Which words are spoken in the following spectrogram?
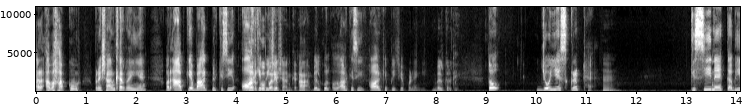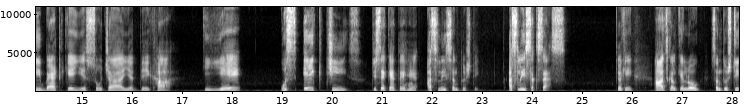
और अब आपको परेशान कर रही हैं और आपके बाद फिर किसी और, और के पीछे परेशान कर हाँ बिल्कुल और किसी और के पीछे पड़ेंगी। बिल्कुल ठीक। तो जो ये स्क्रिप्ट है हम्म। किसी ने कभी बैठ के ये सोचा या देखा कि ये उस एक चीज़ जिसे कहते हैं असली संतुष्टि असली सक्सेस क्योंकि आजकल के लोग संतुष्टि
